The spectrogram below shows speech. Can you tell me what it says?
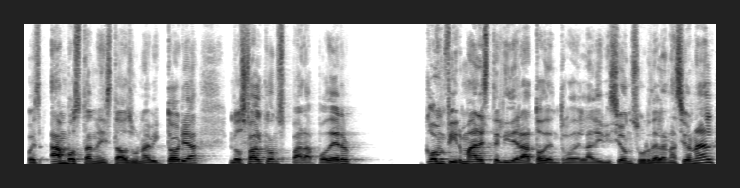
pues ambos están necesitados de una victoria. Los Falcons para poder confirmar este liderato dentro de la división sur de la nacional.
